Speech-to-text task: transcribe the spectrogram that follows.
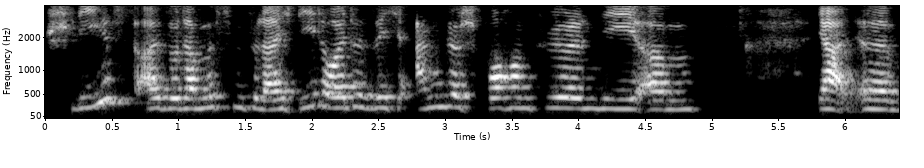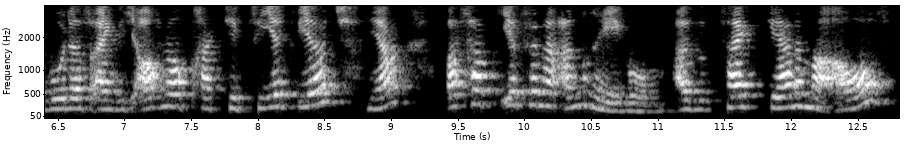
schließt? Also da müssten vielleicht die Leute sich angesprochen fühlen, die ähm, ja, äh, wo das eigentlich auch noch praktiziert wird. Ja, was habt ihr für eine Anregung? Also zeigt gerne mal auf.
